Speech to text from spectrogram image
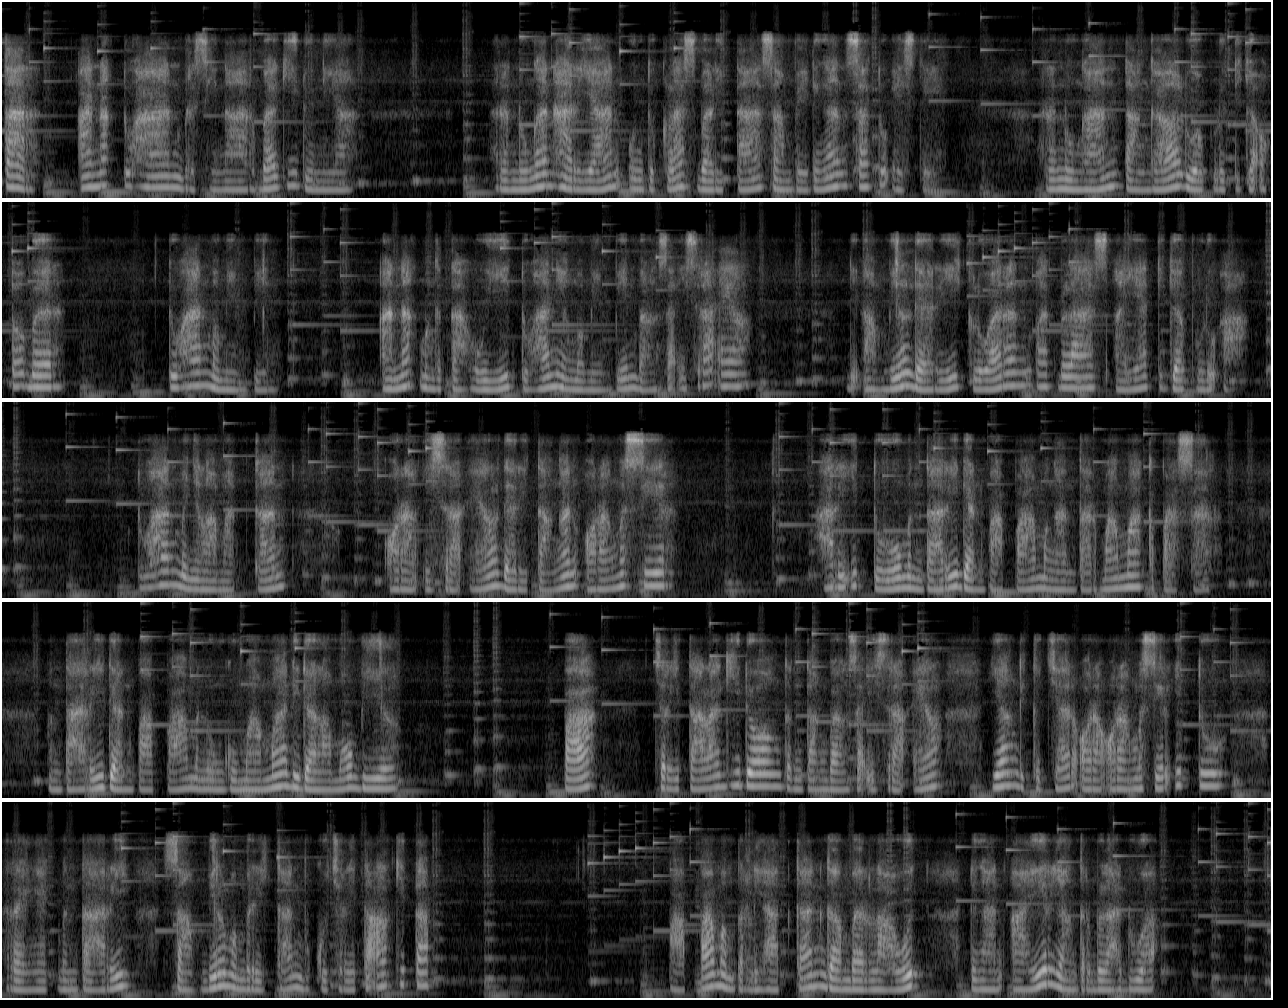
Star, anak Tuhan bersinar bagi dunia. Renungan harian untuk kelas balita sampai dengan 1 SD. Renungan tanggal 23 Oktober. Tuhan memimpin. Anak mengetahui Tuhan yang memimpin bangsa Israel. Diambil dari Keluaran 14 ayat 30a. Tuhan menyelamatkan orang Israel dari tangan orang Mesir. Hari itu Mentari dan Papa mengantar Mama ke pasar. Mentari dan Papa menunggu Mama di dalam mobil. Pa, cerita lagi dong tentang bangsa Israel yang dikejar orang-orang Mesir itu. Rengek Mentari sambil memberikan buku cerita Alkitab. Papa memperlihatkan gambar laut dengan air yang terbelah dua.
